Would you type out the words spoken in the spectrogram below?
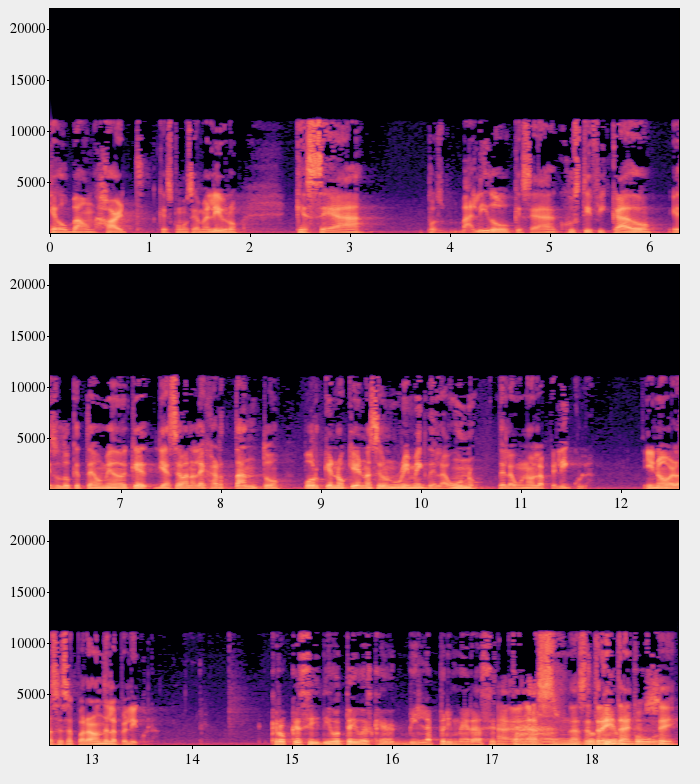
Hellbound Heart, que es como se llama el libro, que sea pues válido, que sea justificado. Eso es lo que tengo miedo de que ya se van a alejar tanto porque no quieren hacer un remake de la 1, de la 1 de la película. Y no, ¿verdad? Se separaron de la película. Creo que sí, digo, te digo, es que vi la primera hace, Ah, Hace, tanto hace 30 tiempo, años, güey. sí.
